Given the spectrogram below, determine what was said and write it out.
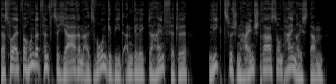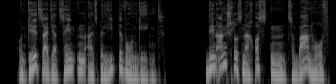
Das vor etwa 150 Jahren als Wohngebiet angelegte Hainviertel liegt zwischen Hainstraße und Heinrichsdamm und gilt seit Jahrzehnten als beliebte Wohngegend. Den Anschluss nach Osten zum Bahnhof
